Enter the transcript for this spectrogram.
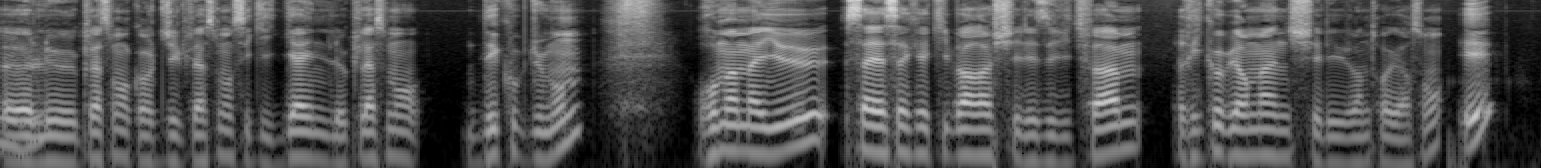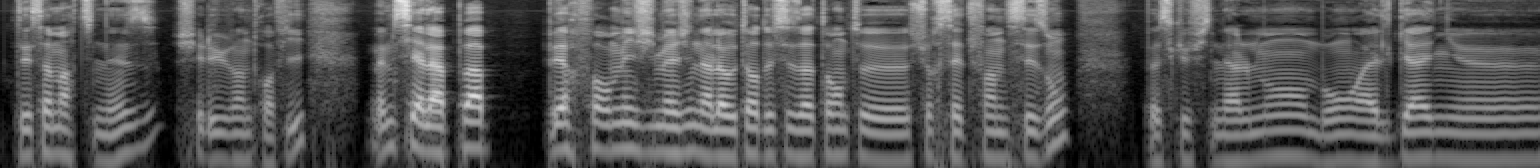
Euh, Mhm. le classement, quand je dis le classement, c'est qu'il gagne le classement des Coupes du Monde. Romain Mailleux, Saya Sakakibara chez les élites femmes, Rico Bierman chez les 23 garçons et Tessa Martinez chez les U23 filles. Même si elle n'a pas performé, j'imagine, à la hauteur de ses attentes euh, sur cette fin de saison. Parce que finalement, bon, elle gagne. euh,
